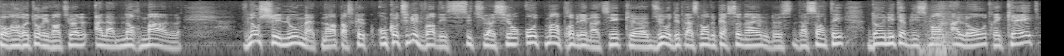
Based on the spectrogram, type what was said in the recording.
pour un retour éventuel à la normale. Venons chez nous maintenant parce que on continue de voir des situations hautement problématiques euh, dues au déplacement de personnel de, de la santé d'un établissement à l'autre. Et Kate,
